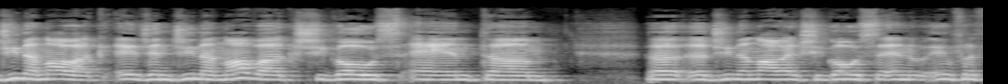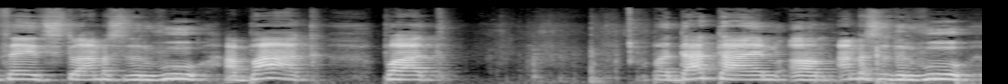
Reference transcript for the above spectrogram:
Gina Novak, Agent Gina Novak. She goes and um, uh, Gina Novak. She goes and infiltrates to Ambassador Wu back but but that time um, Ambassador Wu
